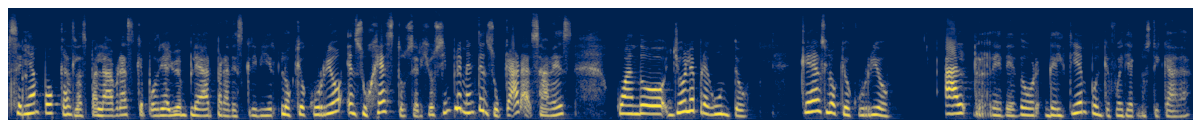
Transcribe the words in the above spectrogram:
serían pocas las palabras que podría yo emplear para describir lo que ocurrió en su gesto, Sergio, simplemente en su cara, ¿sabes? Cuando yo le pregunto, ¿qué es lo que ocurrió? Alrededor del tiempo en que fue diagnosticada,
